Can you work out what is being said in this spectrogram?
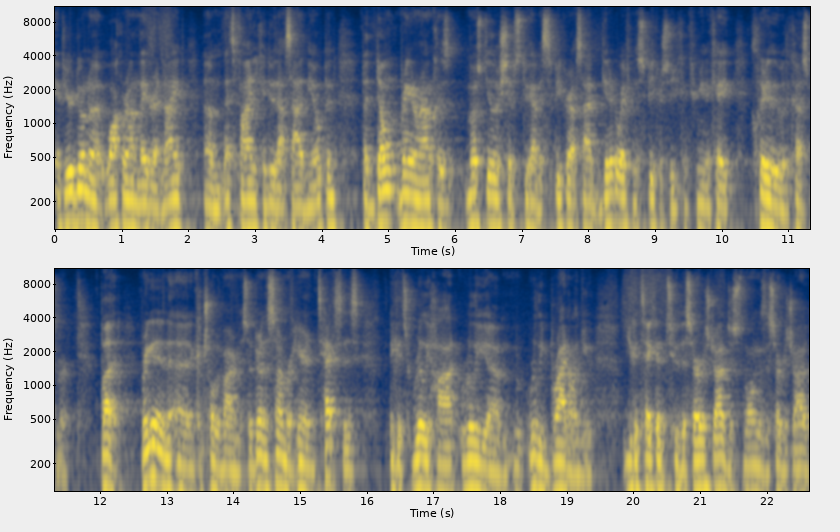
if you're doing a walk around later at night, um, that's fine. You can do it outside in the open, but don't bring it around because most dealerships do have a speaker outside. Get it away from the speaker so you can communicate clearly with the customer. But bring it in a, controlled environment. So during the summer here in Texas, it gets really hot, really um, really bright on you. You can take it to the service drive just as long as the service drive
